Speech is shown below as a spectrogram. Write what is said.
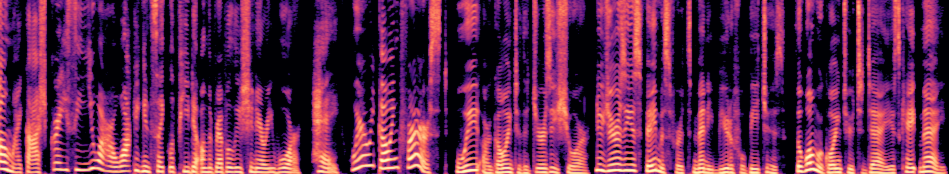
Oh my gosh, Gracie, you are a walking encyclopedia on the Revolutionary War. Hey, where are we going first? We are going to the Jersey Shore. New Jersey is famous for its many beautiful beaches. The one we're going to today is Cape May.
